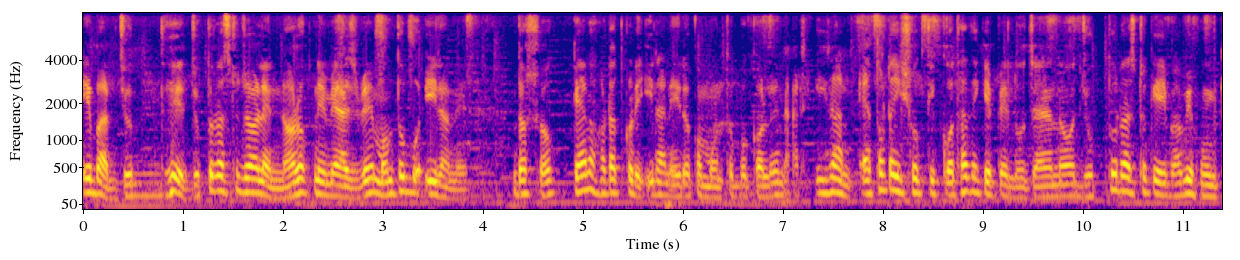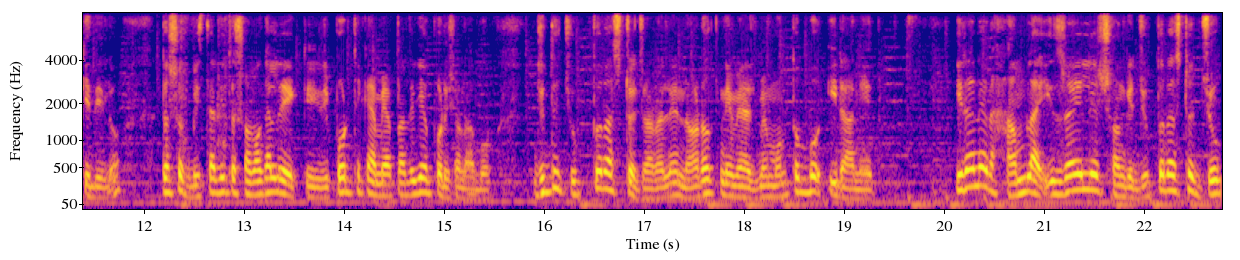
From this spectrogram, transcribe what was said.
এবার যুদ্ধে যুক্তরাষ্ট্র জড়ালে নরক নেমে আসবে মন্তব্য ইরানের। দর্শক, কেন হঠাৎ করে ইরান এরকম মন্তব্য করলেন? আর ইরান এতটাই শক্তি কোথা থেকে পেল যেন যুক্তরাষ্ট্রকে এইভাবে হুমকি দিল? দর্শক, বিস্তারিত সমকালের একটি রিপোর্ট থেকে আমি আপনাদেরকে পড়ে শোনাবো। যুদ্ধে যুক্তরাষ্ট্র জড়ালে নরক নেমে আসবে মন্তব্য ইরানের। ইরানের হামলায় ইসরায়েলের সঙ্গে যুক্তরাষ্ট্র যোগ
